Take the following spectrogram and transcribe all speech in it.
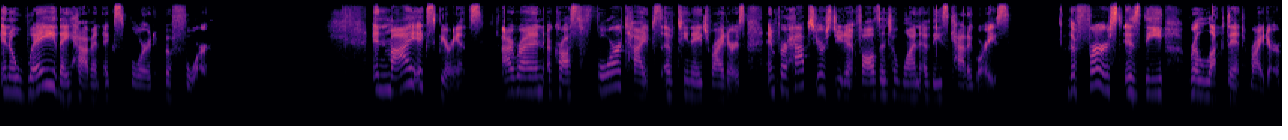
in a way they haven't explored before. In my experience, I run across four types of teenage writers, and perhaps your student falls into one of these categories. The first is the reluctant writer.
